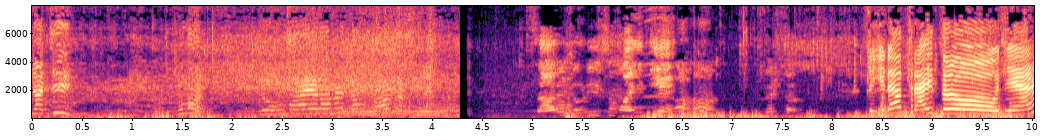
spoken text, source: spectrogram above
चाची सारे जोड़ी समाई दिए। Daw, try to, Nier.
